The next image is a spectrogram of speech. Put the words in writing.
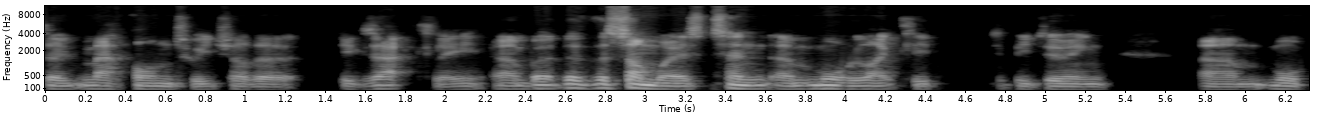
don't map onto each other exactly. Um, but the, the somewheres tend are more likely to be doing um, more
